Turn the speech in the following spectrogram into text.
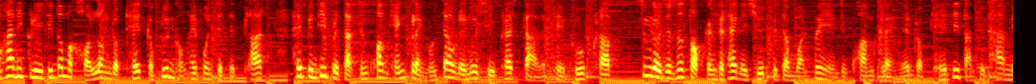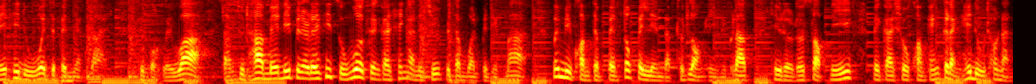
425 degree จึงต้องมาขอลองดรอปเทสกับรุ่นของ iPhone 77 Plus ให้เป็นที่ประจักษ์ถึงความแข็งแกร่งของเจ้า Reno Shield Crash Guard และ Playproof ครับซึ่งเราจะทดสอบกันกระแทกในชีวิตประจำวันเพื่อเห็นถึงความแกร่งและดรอปเทสที่ 3.5 เมตรให้ดูว่าจะเป็นอย่างไรซึ่งบอกเลยว่า 3.5 เมตรนี้เป็นอะไรที่สูงเวอร์เกินการใช้งานในชีวิตประจำวันเป็นอย่างมาก ไม่มีความจำเป็นต้องไปเรียนแบบทดลองเองนะครับ ที่เราทดสอบนี้เป็นการโชว์ความแข็งแกร่งให้ดูเท่านั้น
